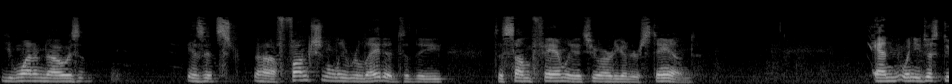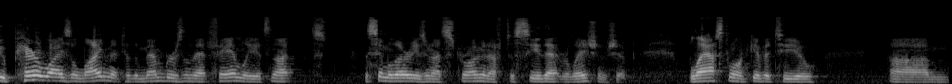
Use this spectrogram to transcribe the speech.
you want to know is it, is it uh, functionally related to, the, to some family that you already understand? And when you just do pairwise alignment to the members in that family, it's not the similarities are not strong enough to see that relationship. BLAST won't give it to you. Um,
